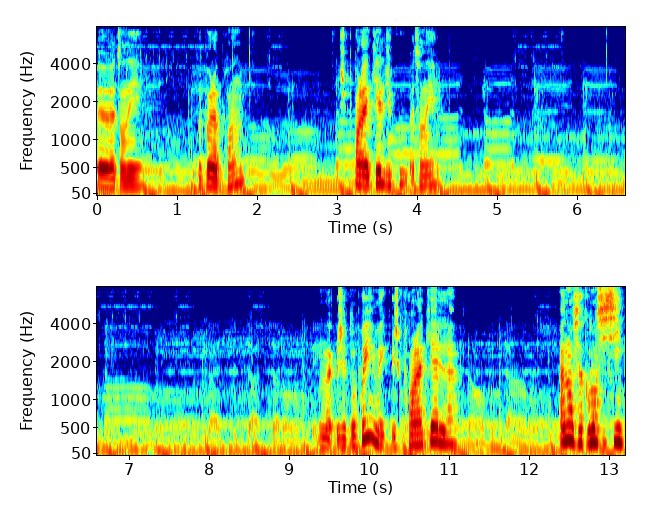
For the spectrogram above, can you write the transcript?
Euh, attendez. Je peux pas la prendre. Je prends laquelle, du coup? Attendez. J'ai compris, mais je prends laquelle, là? Ah non, ça commence ici.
